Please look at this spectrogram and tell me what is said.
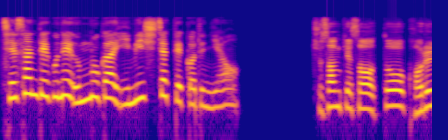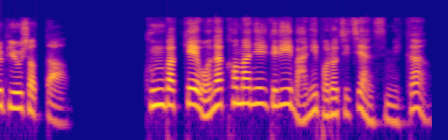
제산대군의 음모가 이미 시작됐거든요. 주상께서 또 거를 비우셨다. 궁 밖에 워낙 험한 일들이 많이 벌어지지 않습니까?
